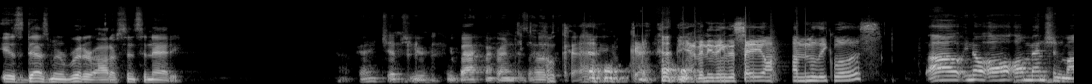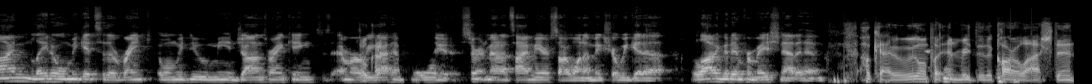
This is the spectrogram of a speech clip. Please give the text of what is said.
is Desmond Ridder out of Cincinnati. Okay, Chips, you're, you're back, my friend, as a host. Okay, okay. Do you have anything to say on, on Malik Willis? Uh, you know, I'll, I'll mention mine later when we get to the rank when we do me and John's rankings. Emma, okay. we got him for only a certain amount of time here, so I want to make sure we get a, a lot of good information out of him. Okay, we're gonna put Henry through the car wash then.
